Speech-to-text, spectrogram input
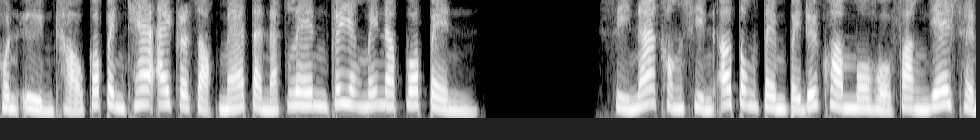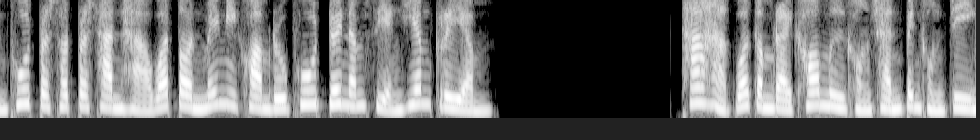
คนอื่น เขาก็เป็นแค่ไอ้กระจอกแม้แต่นักเล่นก็ยังไม่นับว่าเป็นสีหน้าของฉินเอ้าตรงเต็มไปด้วยความโมโหฟังเย่เฉินพูดประชดประชันหาว่าตนไม่มีความรู้พูดด้วยน้ำเสียงเหี้ยมเกรียม ถ้าหากว่ากำไรข้อมือของฉันเป็นของจริง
